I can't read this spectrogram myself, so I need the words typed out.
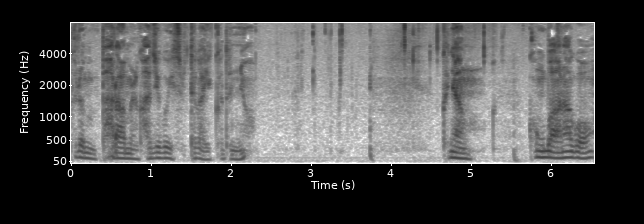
그런 바람을 가지고 있을 때가 있거든요. 그냥 공부 안 하고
